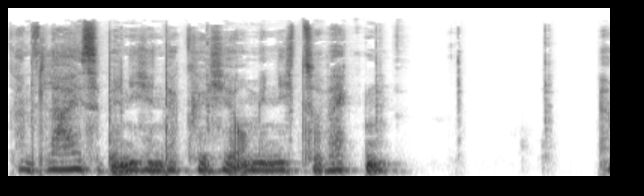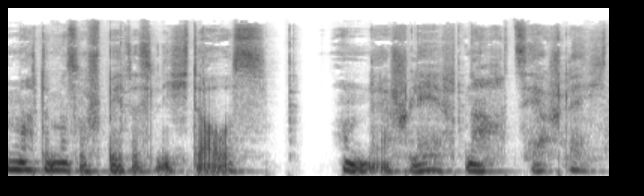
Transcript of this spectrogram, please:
Ganz leise bin ich in der Küche, um ihn nicht zu wecken. Er macht immer so spät das Licht aus und er schläft nachts sehr schlecht.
